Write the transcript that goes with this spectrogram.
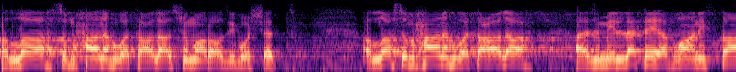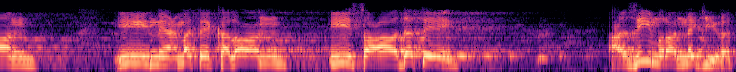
الله سبحانه و تعالی از شما راضی باشد. الله سبحانه و تعالی از ملت افغانستان این نعمت کلان این سعادت عظیم را نگیرد.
